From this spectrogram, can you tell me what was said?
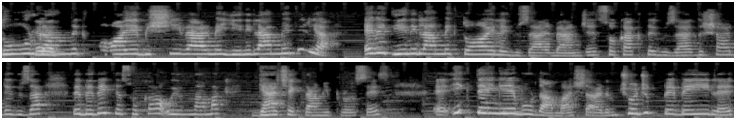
doğurganlık, evet. doğaya bir şey verme, yenilenmedir ya Evet yenilenmek doğayla güzel bence. Sokakta güzel, dışarıda güzel ve bebekle sokağa uyumlanmak gerçekten bir proses. E, ilk dengeye buradan başlardım. Çocuk bebeğiyle,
